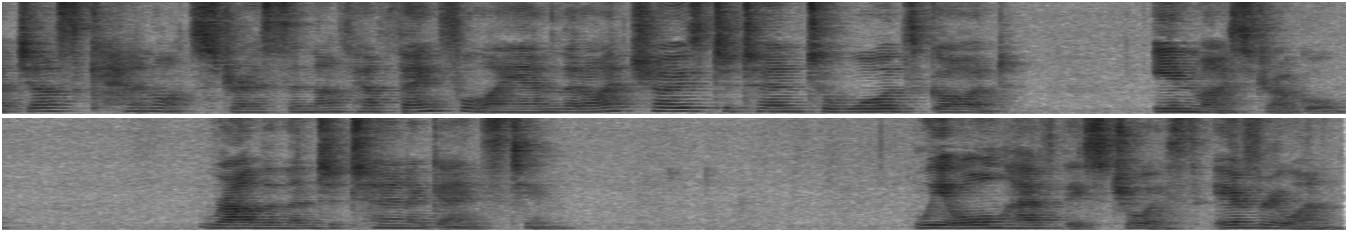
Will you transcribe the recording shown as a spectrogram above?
I just cannot stress enough how thankful I am that I chose to turn towards God in my struggle rather than to turn against Him. We all have this choice, everyone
